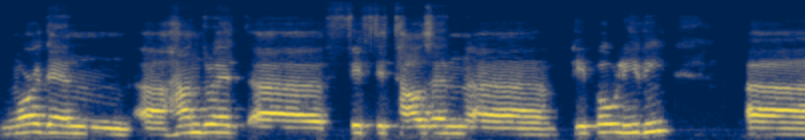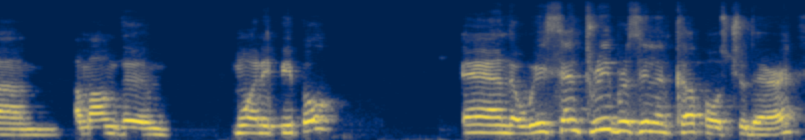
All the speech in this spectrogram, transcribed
more than 150,000 people living um, among the Muani people. And we sent three Brazilian couples to there,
